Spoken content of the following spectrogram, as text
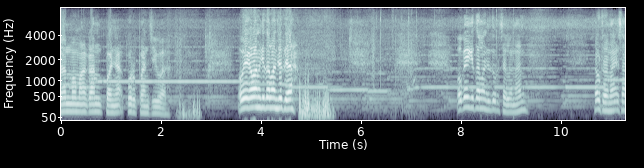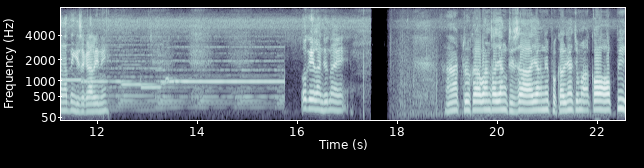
dan memakan banyak korban jiwa. Oke kawan kita lanjut ya. Oke kita lanjut perjalanan. Saya udah naik sangat tinggi sekali nih. Oke lanjut naik. Aduh kawan sayang disayang nih bekalnya cuma kopi.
